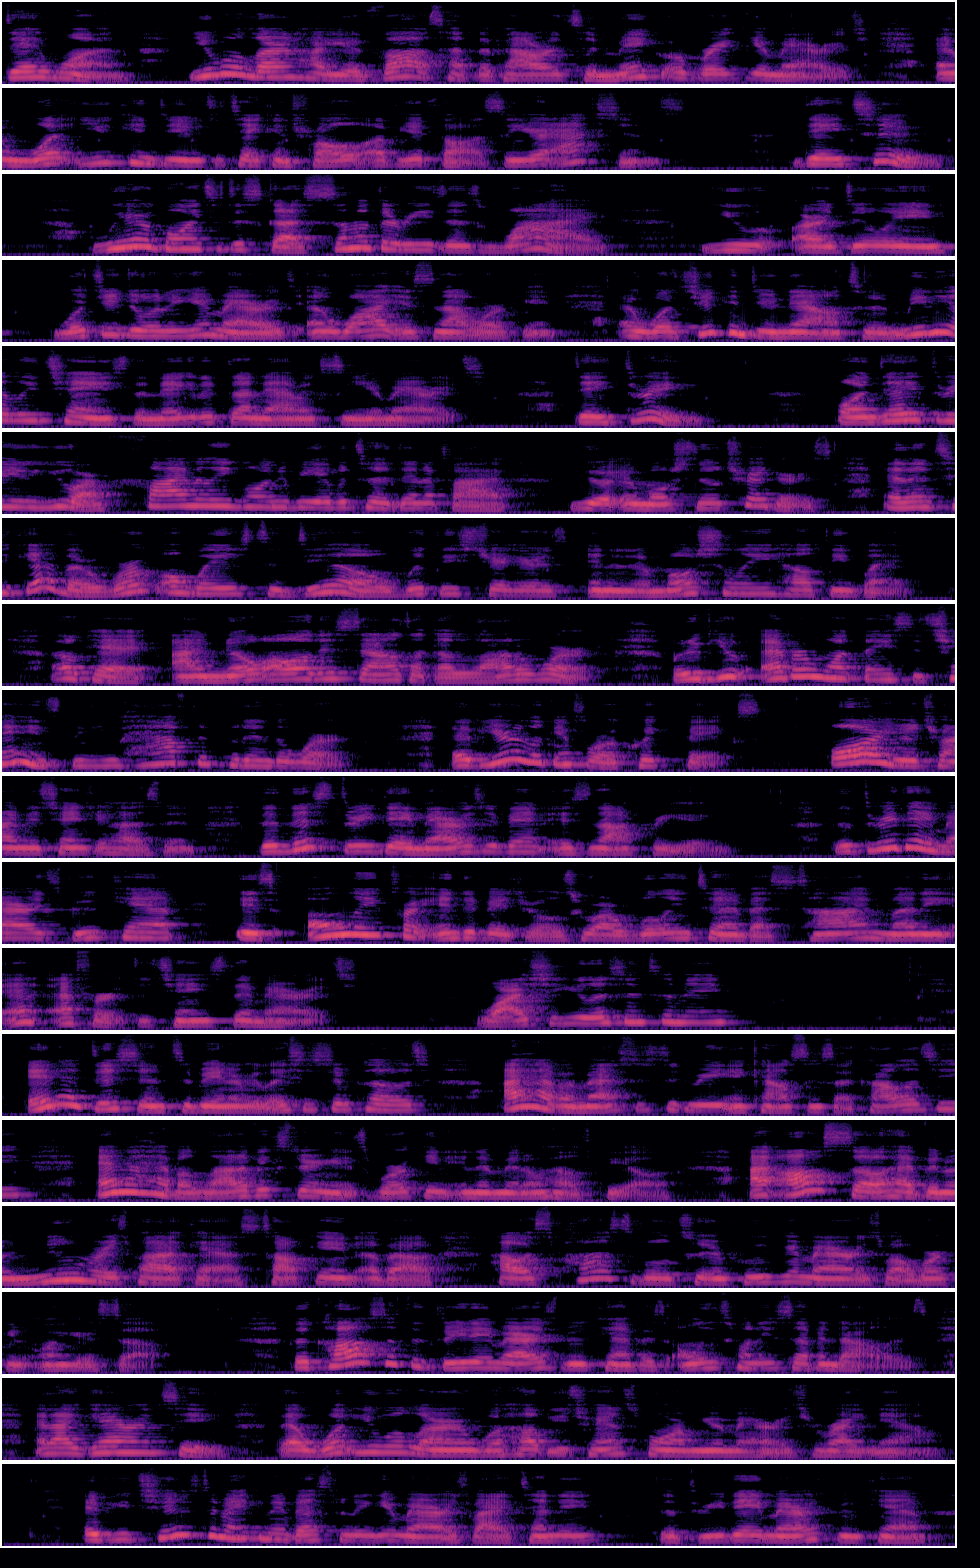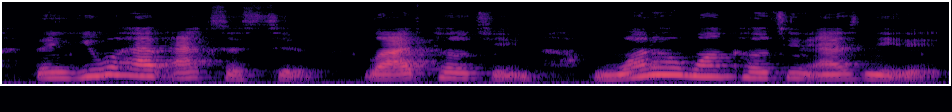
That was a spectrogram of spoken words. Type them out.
Day one, you will learn how your thoughts have the power to make or break your marriage and what you can do to take control of your thoughts and your actions. Day two, we are going to discuss some of the reasons why you are doing what you're doing in your marriage and why it's not working, and what you can do now to immediately change the negative dynamics in your marriage. Day three, on day three, you are finally going to be able to identify your emotional triggers and then together work on ways to deal with these triggers in an emotionally healthy way. Okay, I know all of this sounds like a lot of work, but if you ever want things to change, then you have to put in the work. If you're looking for a quick fix or you're trying to change your husband, then this three day marriage event is not for you. The three day marriage boot camp is only for individuals who are willing to invest time, money, and effort to change their marriage. Why should you listen to me? In addition to being a relationship coach, I have a master's degree in counseling psychology and I have a lot of experience working in the mental health field. I also have been on numerous podcasts talking about how it's possible to improve your marriage while working on yourself. The cost of the three day marriage bootcamp is only $27, and I guarantee that what you will learn will help you transform your marriage right now. If you choose to make an investment in your marriage by attending the three day marriage bootcamp, then you will have access to live coaching, one on one coaching as needed,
